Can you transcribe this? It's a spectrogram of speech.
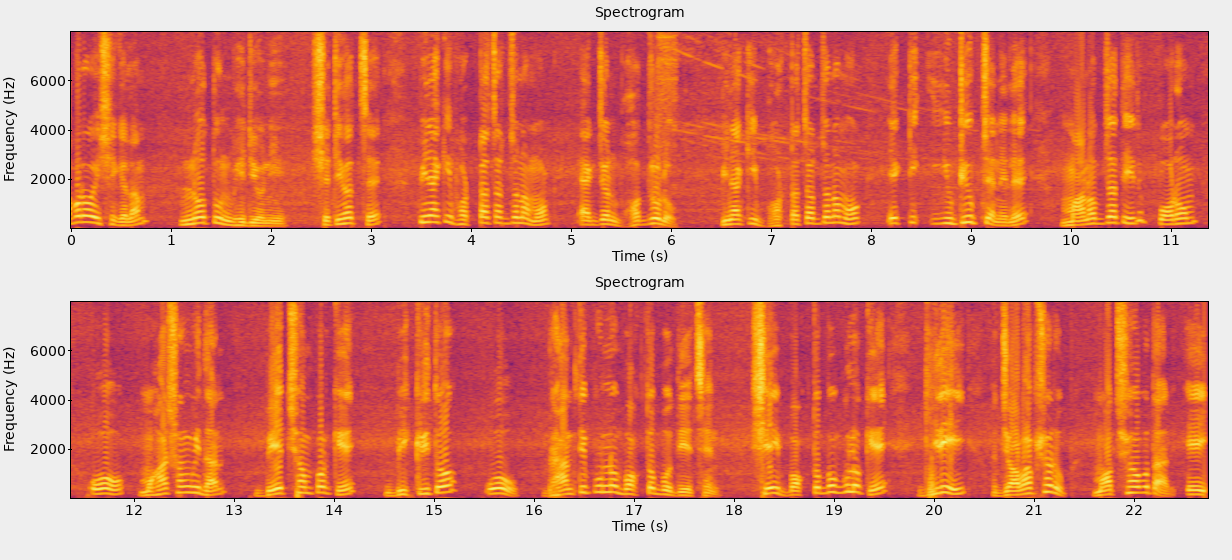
আবারও এসে গেলাম নতুন ভিডিও নিয়ে। সেটি হচ্ছে পিনাকি ভট্টাচার্য নামক একজন ভদ্রলোক। পিনাকি ভট্টাচার্য নামক একটি ইউটিউব চ্যানেলে মানবজাতির পরম ও মহাসংবিধান বেদ সম্পর্কে বিকৃত ও ভ্রান্তিপূর্ণ বক্তব্য দিয়েছেন। সেই বক্তব্যগুলোকে ঘিরেই জবাবস্বরূপ মৎস্য অবতার এই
